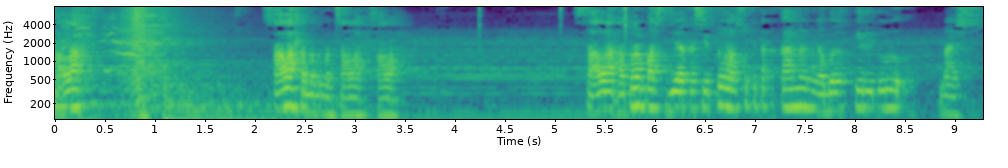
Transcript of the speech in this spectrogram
Salah. Salah teman-teman, salah, salah. Salah, aturan pas dia ke situ langsung kita ke kanan, nggak boleh ke kiri dulu. Nice.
